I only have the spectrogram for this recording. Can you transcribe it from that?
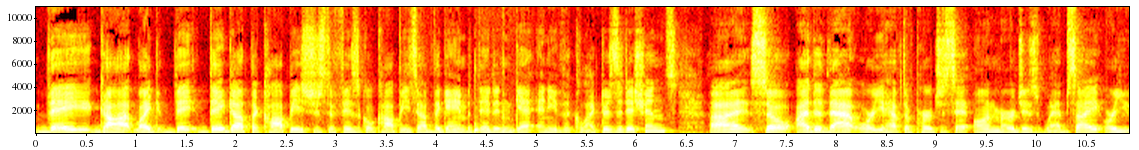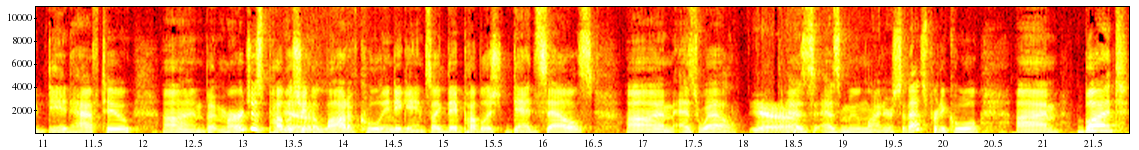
they got like they they got the copies just the physical copies of the game but they didn't get any of the collector's editions. Uh, so either that or you have to purchase it on merge's website or you did have to. Um, but merge is publishing yeah. a lot of cool indie games. Like they published dead cells um, as well. Yeah. As as Moonlighter, so that's pretty cool. Um, but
